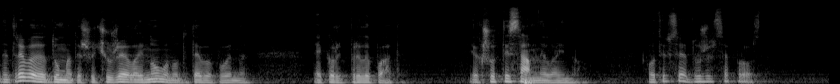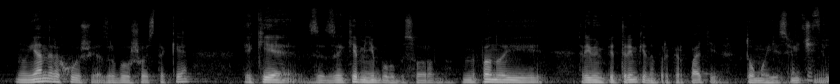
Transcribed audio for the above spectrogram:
Не треба думати, що чуже лайно, воно до тебе повинно, як кажуть, прилипати. Якщо ти сам не лайно. От і все, дуже все просто. Ну я не рахую, що я зробив щось таке, яке, за, за яке мені було би соромно. Напевно, і рівень підтримки на Прикарпатті тому є свідченням.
